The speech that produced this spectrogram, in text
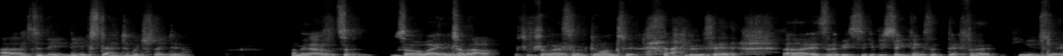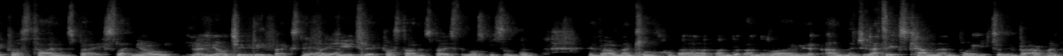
uh, to the, the extent to which they do. I mean so, so away until that which I'm sure I sort of go on to who's here, uh, is that if you, see, if you see things that differ hugely across time and space, like neural neural tube defects differ yeah, yeah. hugely across time and space, there must be something environmental uh, under, underlying it, and the genetics can then point you to the environment,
